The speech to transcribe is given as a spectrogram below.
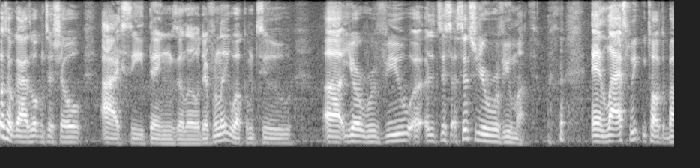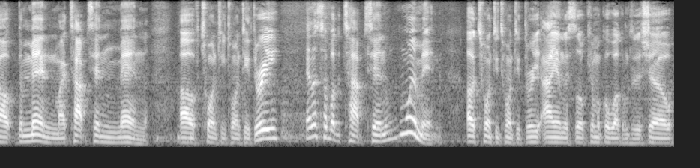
what's up, guys? Welcome to the show. I see things a little differently. Welcome to uh, your review. Uh, it's just essentially your review month. and last week we talked about the men, my top 10 men of 2023. And let's talk about the top 10 women of 2023. I am this little chemical. Welcome to the show.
